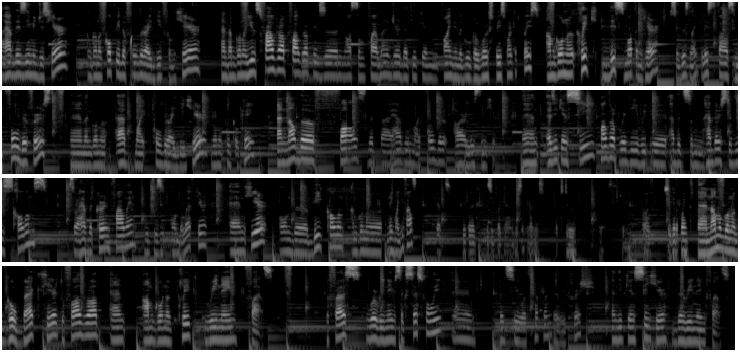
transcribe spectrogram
I have these images here. I'm gonna copy the folder ID from here and I'm gonna use FileDrop. FileDrop is an awesome file manager that you can find in the Google Workspace Marketplace. I'm gonna click this button here, so this link, list files in folder first, and I'm gonna add my folder ID here. I'm gonna click OK, and now the files that I have in my folder are listing here. And as you can see, FileDrop already uh, added some headers to these columns so I have the current file name, which is on the left here. And here on the B column, I'm gonna name my new files. Get feedback. Let's see if I can do something like this. That's two, three, five. So get the point. And now I'm gonna go back here to FileDrop and I'm gonna click rename files. The files were renamed successfully and let's see what happened. I refresh and you can see here the rename files.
